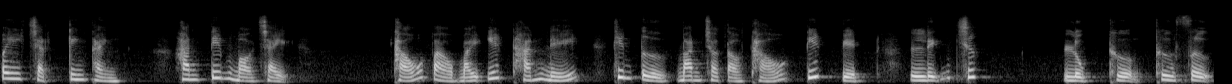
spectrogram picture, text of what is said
vây chặt kinh thành. Hàn Tiêm bỏ chạy, Tháo vào bái yết Hán đế, thiên tử ban cho Tào Tháo tiết Việt, lĩnh chức, lục thượng thư sự.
